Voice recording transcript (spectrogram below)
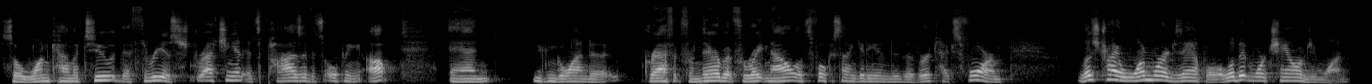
So 1 comma 2, the 3 is stretching it. It's positive. It's opening up. And you can go on to graph it from there. But for right now, let's focus on getting into the vertex form. Let's try one more example, a little bit more challenging one.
